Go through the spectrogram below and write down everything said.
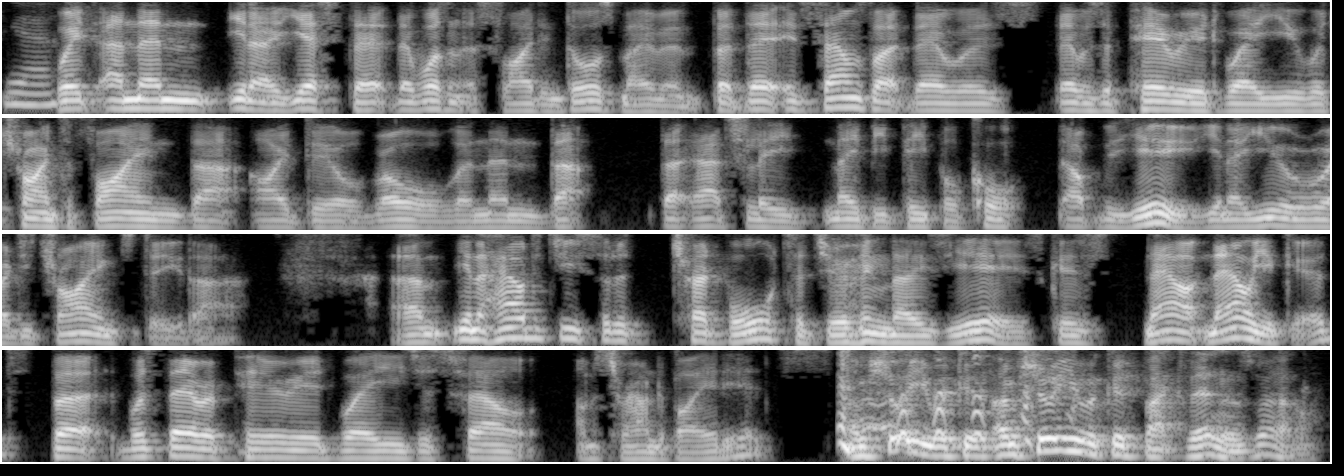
Yeah. Wait, and then you know, yes, there there wasn't a sliding doors moment, but there, it sounds like there was there was a period where you were trying to find that ideal role, and then that that actually maybe people caught up with you. You know, you were already trying to do that. Um, you know, how did you sort of tread water during those years? Because now now you're good, but was there a period where you just felt I'm surrounded by idiots? I'm sure you were good. I'm sure you were good back then as well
